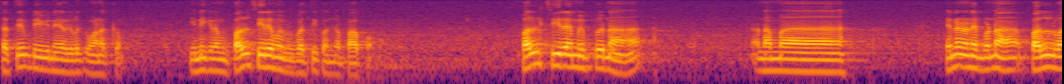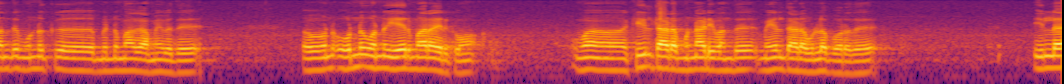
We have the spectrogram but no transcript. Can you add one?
சத்தியம் டிவி நேர்களுக்கு வணக்கம். இன்றைக்கி நம்ம பல் சீரமைப்பு பற்றி கொஞ்சம் பார்ப்போம். பல் சீரமைப்புனா நம்ம என்ன நினைப்போம்னா பல் வந்து முன்னுக்கு மின்னுமாக அமைவது ஒன்று ஒன்று ஒன்று ஏறுமாறாக இருக்கும். கீழ்த்தாடை முன்னாடி வந்து மேல் தாடை உள்ளே போகிறது இல்லை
